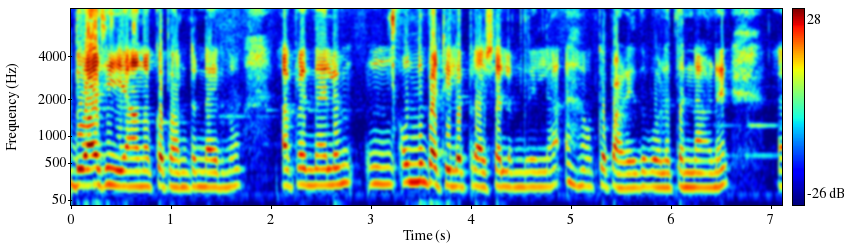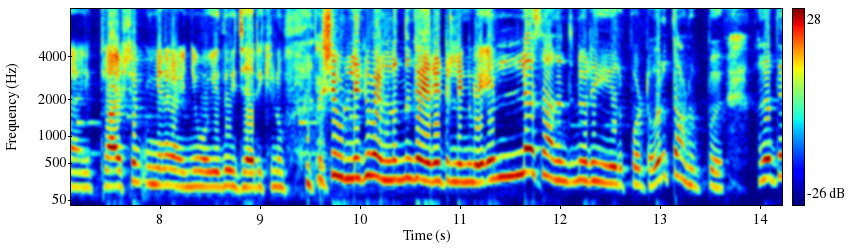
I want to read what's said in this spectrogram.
ദുവാ ചെയ്യാന്നൊക്കെ പറഞ്ഞിട്ടുണ്ടായിരുന്നു. അപ്പോൾ എന്തായാലും ഒന്നും പറ്റിയില്ല പ്രാവശ്യം അല്ലെന്നില്ല ഒക്കെ പഴയതുപോലെ തന്നെയാണ് ഇപ്രാവശ്യം ഇങ്ങനെ കഴിഞ്ഞു പോയി എന്ന് വിചാരിക്കുന്നു. പക്ഷെ ഉള്ളിലേക്ക് വെള്ളമൊന്നും കയറിയിട്ടില്ലെങ്കിൽ എല്ലാ സാധനത്തിനും ഒരു ഈർപ്പോട്ടോ ഒരു തണുപ്പ്. അതായത്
